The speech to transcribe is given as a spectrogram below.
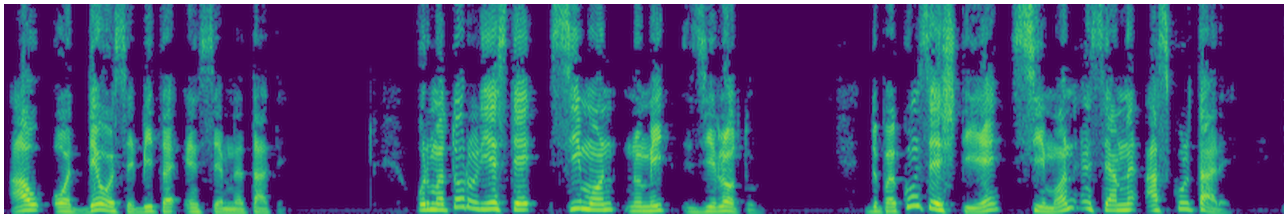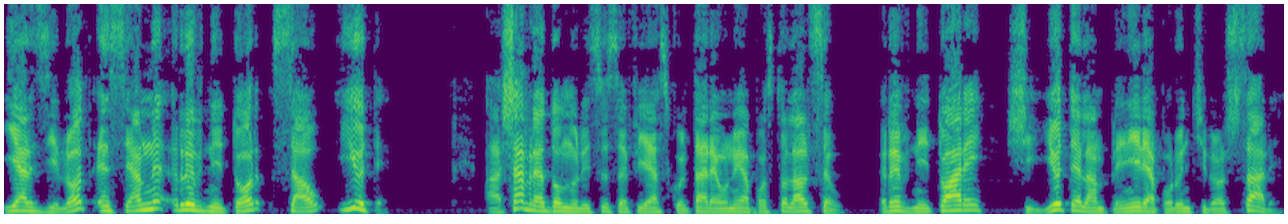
au o deosebită însemnătate. Următorul este Simon numit Zilotul. După cum se știe, Simon înseamnă ascultare, iar Zilot înseamnă râvnitor sau iute. Așa vrea Domnul Isus să fie ascultarea unui apostol al său, râvnitoare și iute la împlinirea poruncilor sale.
